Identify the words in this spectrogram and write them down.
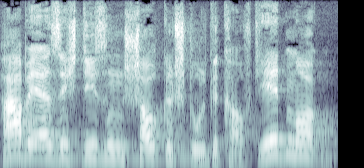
habe er sich diesen Schaukelstuhl gekauft. Jeden Morgen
